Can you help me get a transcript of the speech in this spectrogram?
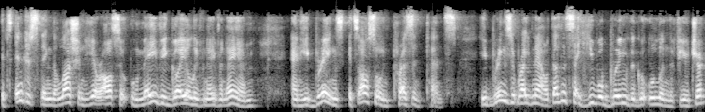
It's interesting, the Lashon here also, umevi goyel and he brings, it's also in present tense. He brings it right now. It doesn't say he will bring the geula in the future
